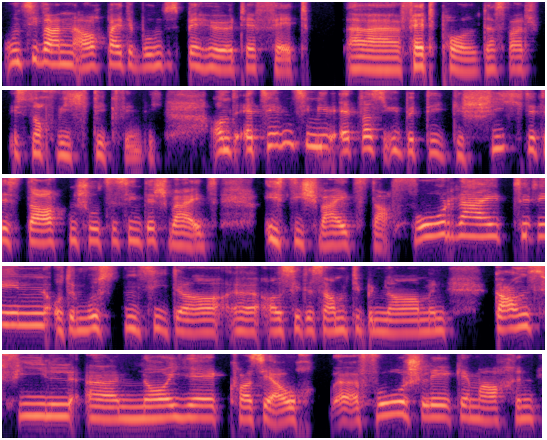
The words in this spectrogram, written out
Und Sie waren auch bei der Bundesbehörde FED äh, FedPol. Das war, ist noch wichtig, finde ich. Und erzählen Sie mir etwas über die Geschichte des Datenschutzes in der Schweiz. Ist die Schweiz da Vorreiterin oder mussten Sie da, äh, als Sie das Amt übernahmen, ganz viel äh, neue, quasi auch äh, Vorschläge machen?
